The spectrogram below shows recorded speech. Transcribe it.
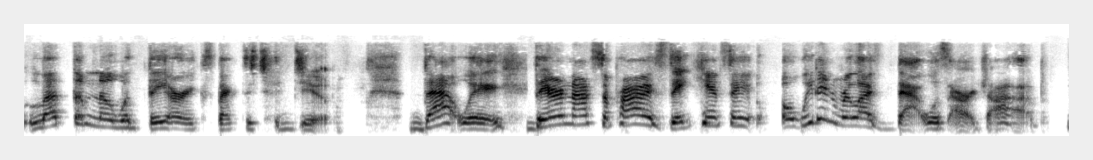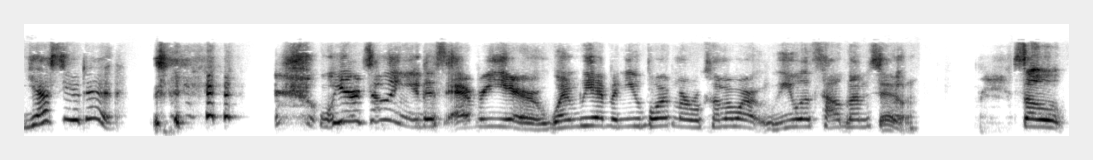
Let them know what they are expected to do. That way, they're not surprised. They can't say, Oh, we didn't realize that was our job. Yes, you did. we are telling you this every year. When we have a new board member come aboard, we will tell them too. So,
